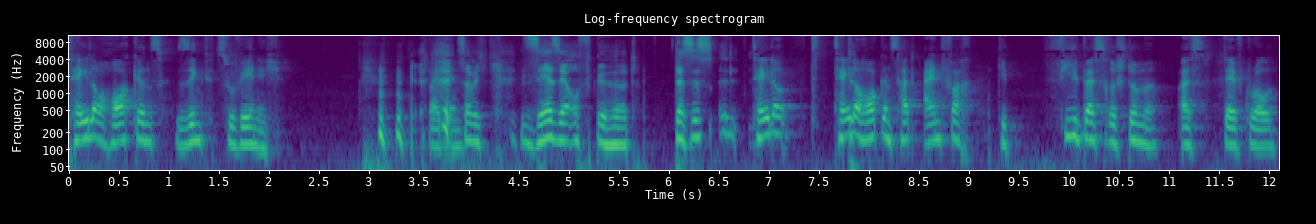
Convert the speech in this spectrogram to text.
Taylor Hawkins singt zu wenig. das habe ich sehr, sehr oft gehört. Das ist. Äh, Taylor, Taylor Hawkins hat einfach die viel bessere Stimme als Dave Grohl.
